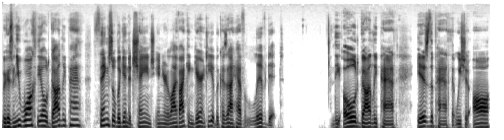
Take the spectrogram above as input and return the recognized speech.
Because when you walk the old godly path, things will begin to change in your life. I can guarantee it because I have lived it. The old godly path is the path that we should all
